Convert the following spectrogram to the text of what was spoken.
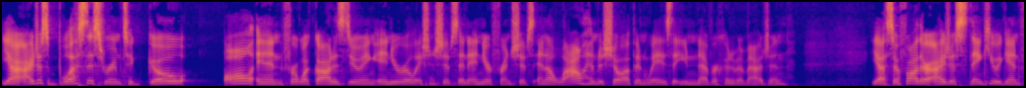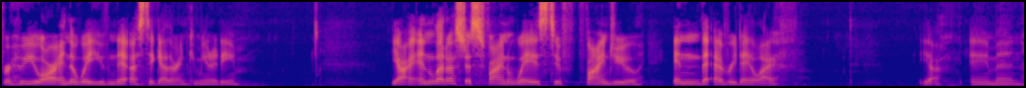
yeah, I just bless this room to go all in for what God is doing in your relationships and in your friendships and allow Him to show up in ways that you never could have imagined. Yeah, so Father, I just thank you again for who you are and the way you've knit us together in community. Yeah, and let us just find ways to find you in the everyday life. Yeah, amen.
